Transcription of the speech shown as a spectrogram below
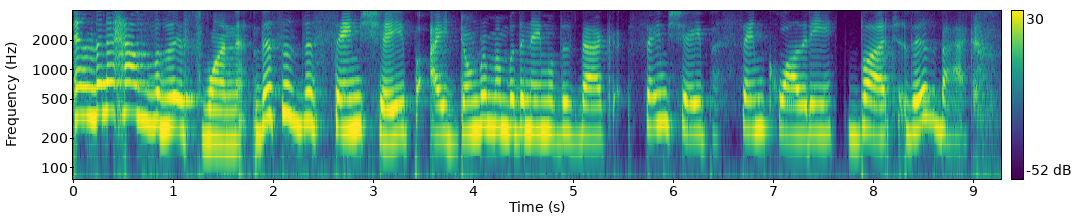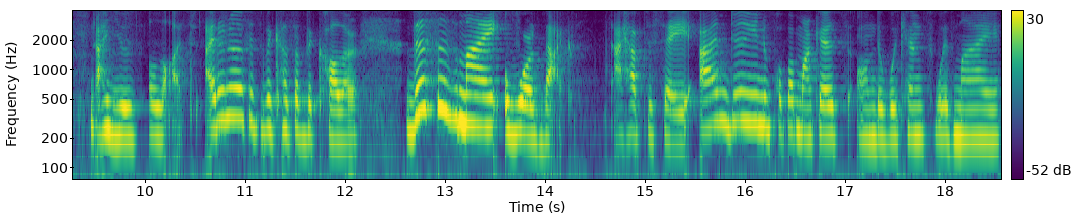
And then I have this one. This is the same shape. I don't remember the name of this bag. Same shape, same quality, but this bag I use a lot. I don't know if it's because of the color. This is my work bag. I have to say, I'm doing pop-up markets on the weekends with my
